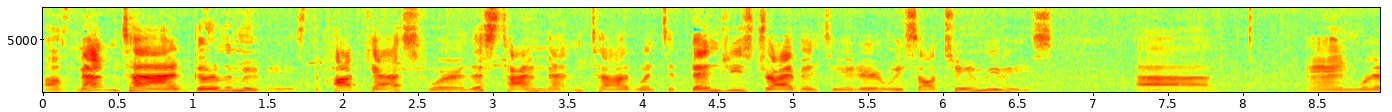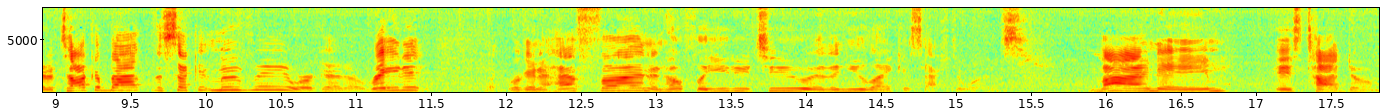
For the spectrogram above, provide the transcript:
of Matt and Todd Go to the Movies, the podcast where this time Matt and Todd went to Benji's Drive-In Theater and we saw two movies. Uh, and we're going to talk about the second movie, we're going to rate it, we're going to have fun, and hopefully you do too, and then you like us afterwards. My name is Todd Domer.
